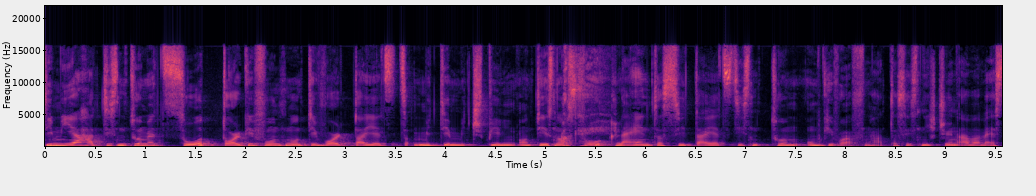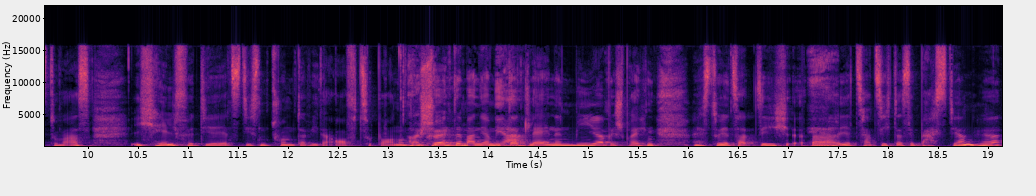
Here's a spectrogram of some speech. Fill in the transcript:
die Mia hat diesen Turm jetzt so toll gefunden und die wollte da jetzt mit dir mit mitspielen. Und die ist noch okay. so klein, dass sie da jetzt diesen Turm umgeworfen hat. Das ist nicht schön. Aber weißt du was? Ich helfe dir jetzt, diesen Turm da wieder aufzubauen. Und dann okay. könnte man ja mit ja. der kleinen Mia besprechen, weißt du, jetzt hat sich, äh, ja. äh, jetzt hat sich der Sebastian ja,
